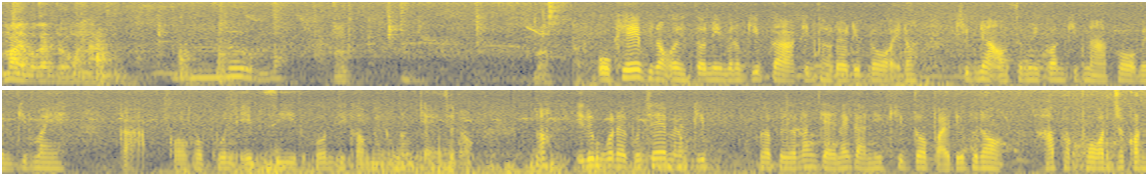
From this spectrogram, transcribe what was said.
ไม่ประกันจองกันนะลืมเนาะโอเค พี่น้องเอ้ยตอนนี้เป็นคลิปกะกินข้าวเดียวเรียบร้อยเนาะคลิปเนี้ยเอาสำนีก่อนคลิปหน้าพอเป็นคลิปใหม่กะขอขอบคุณ FC ทุกคนที่เข้ามาให้กำลังใจสะดอกเนาะอย่าลืมกดไลค์กดแชร์แม่น้องคลิปเพื่อเป็นกำลังใจในการที่คลิปต่อไปด้วยพี่น้องหาผักพรซะก่อน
